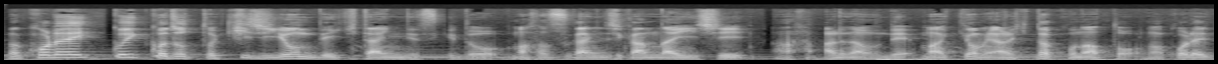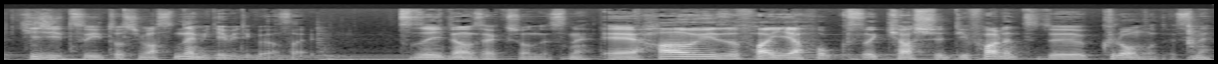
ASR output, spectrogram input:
まあ、これ一個一個ちょっと記事読んでいきたいんですけど、まさすがに時間ないし、ああれなので、まあ興味ある人はこの後、まあ、これ記事ツイートしますので見てみてください。続いてのセクションですね。えー How is Firefox Cache different to Chrome ですね。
